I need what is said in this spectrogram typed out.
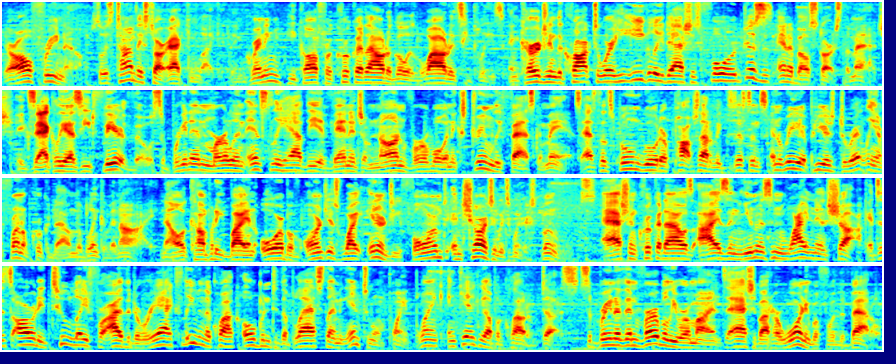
they're all free now, so it's time they start acting like it. Then grinning, he called for Krookodile to go as wild as he pleased, encouraging the Croc to where he eagerly dashes forward just as Annabelle starts the match. Exactly as he'd feared though, Sabrina and Merlin instantly have the advantage of non-verbal and extremely fast commands, as the Spoon Wielder pops out of existence and reappears directly in front of Krookodile in the blink of an eye, now accompanied by an orb of orangish-white energy formed and charging between her spoons. Ash and Krookodile's eyes in unison widen in shock, as it's already too late for either to react, leaving the Croc open to the blast slamming into him point blank and kicking up a cloud of dust. Sabrina then verbally reminds Ash about her warning before the battle,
